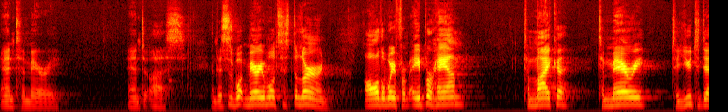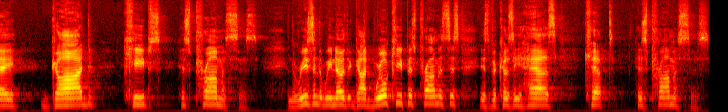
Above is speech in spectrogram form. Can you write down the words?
and to Mary and to us. And this is what Mary wants us to learn all the way from Abraham to Micah to Mary to you today. God keeps his promises. And the reason that we know that God will keep his promises is because he has kept his promises.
